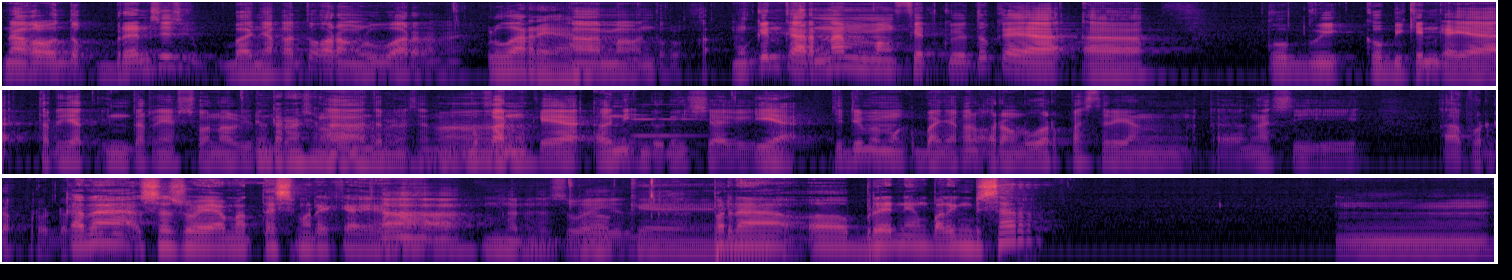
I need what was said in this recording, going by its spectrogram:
Nah, kalau untuk brand sih kebanyakan tuh orang luar. Luar ya. Ah, memang untuk mungkin karena memang fitku itu kayak eh ku, bi- ku bikin kayak terlihat internasional gitu. Internasional, internasional. Ah. Bukan kayak "Oh, ini Indonesia gitu. Iya. Jadi memang kebanyakan orang luar pasti yang eh, ngasih eh, produk-produk. Karena sesuai sama tes mereka ya. Ah, ah, ah, karena sesuai Oke. gitu. Pernah eh, brand yang paling besar? Hmm,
